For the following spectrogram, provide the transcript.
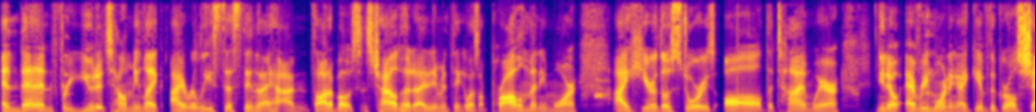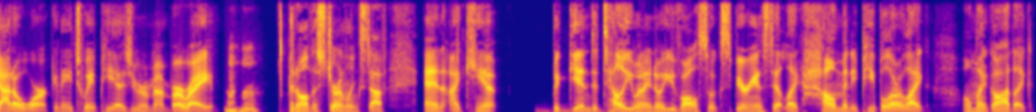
And then for you to tell me like I released this thing that I hadn't thought about since childhood I didn't even think it was a problem anymore. I hear those stories all the time where, you know, every morning I give the girls shadow work in A28P, as you remember, right? Mm-hmm. And all this journaling stuff. And I can't begin to tell you, and I know you've also experienced it, like how many people are like, oh my God, like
